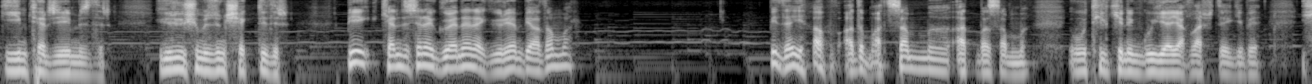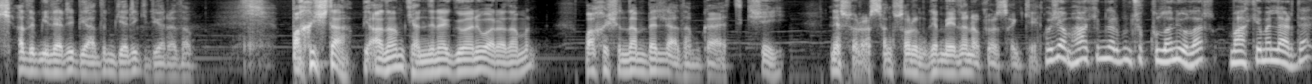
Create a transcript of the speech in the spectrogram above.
Giyim tercihimizdir. Yürüyüşümüzün şeklidir. Bir kendisine güvenerek yürüyen bir adam var. Bir de ya adım atsam mı atmasam mı bu tilkinin kuyuya yaklaştığı gibi iki adım ileri bir adım geri gidiyor adam. Bakışta bir adam kendine güveni var adamın. Bakışından belli adam gayet şey ne sorarsan sorun diye meydan okuyor sanki. Hocam hakimler bunu çok kullanıyorlar. Mahkemelerde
